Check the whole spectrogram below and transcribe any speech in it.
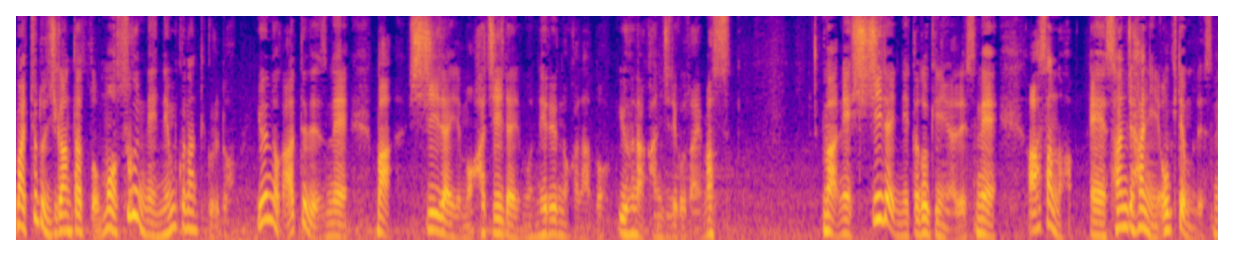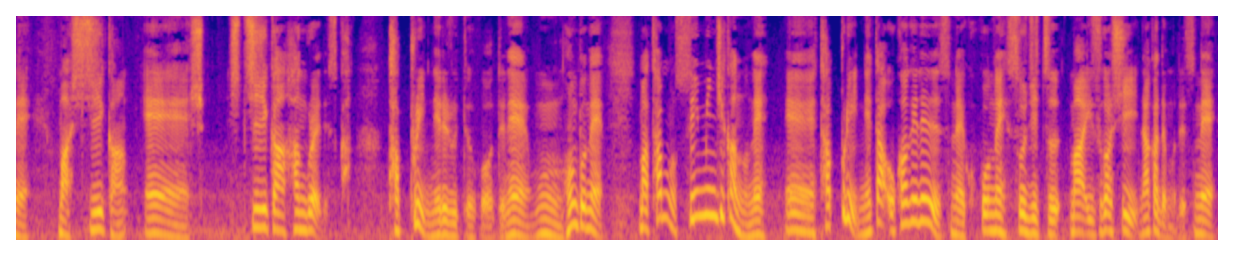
まあ、ちょっと時間経つと、もうすぐにね、眠くなってくるというのがあってですね、まあ、7時台でも8時台でも寝れるのかなというふうな感じでございます。まあね、7時台に寝た時にはですね、朝の、えー、3時半に起きてもですね、まあ7時間、えー、7時間半ぐらいですか。たっぷり寝れるということでね、うん、ほんとね、まあ多分睡眠時間のね、えー、たっぷり寝たおかげでですね、ここね、数日、まあ忙しい中でもですね、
